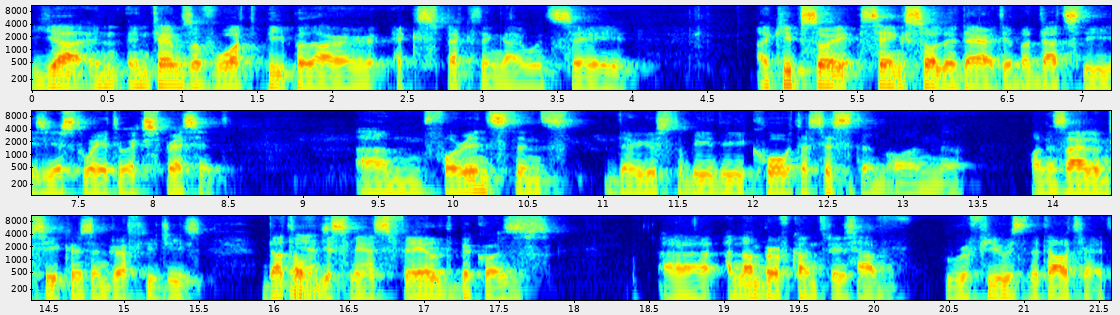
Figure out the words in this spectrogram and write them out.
yeah, in, in terms of what people are expecting, I would say I keep so, saying solidarity, but that's the easiest way to express it. Um, for instance, there used to be the quota system on uh, on asylum seekers and refugees. That yes. obviously has failed because uh, a number of countries have refused it outright.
